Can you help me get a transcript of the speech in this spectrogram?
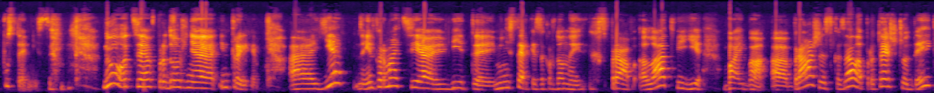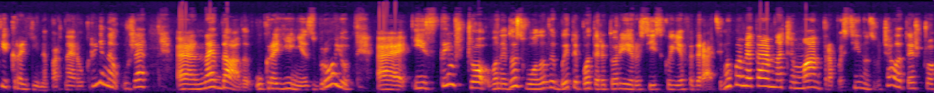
пусте місце. Ну, це в продовження інтриги. Е, Є інформація від е, міністерки закордонних справ Латвії Байба е, Браже сказала про те, що деякі країни, партнери України, вже е, не дали Україні зброю е, і з тим, що вони дозволили бити по території Російської Федерації. Ми пам'ятаємо, наче мантра постійно звучала те, що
